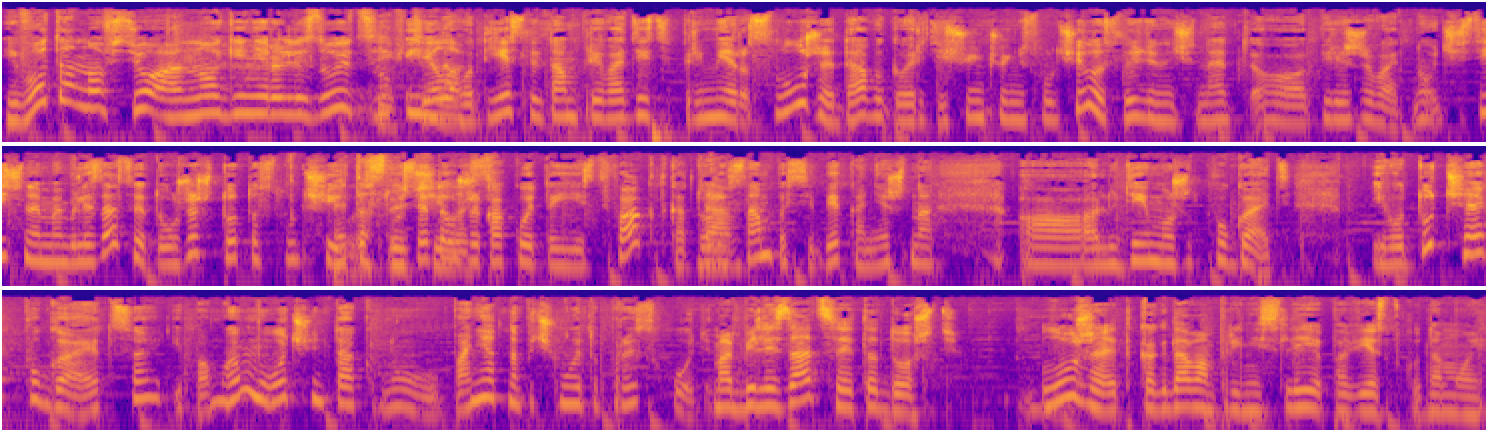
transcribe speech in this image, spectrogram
И вот оно все, оно генерализуется ну, в тело. Вот если там приводить пример с лужей, да, вы говорите, еще ничего не случилось, люди начинают э, переживать. Но частичная мобилизация это уже что-то случилось. Это случилось. То есть это уже какой-то есть факт, который да. сам по себе, конечно, э, людей может пугать. И вот тут человек пугается, и, по-моему, очень так, ну, понятно, почему это происходит. Мобилизация это дождь. Лужа – это когда вам принесли повестку домой.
